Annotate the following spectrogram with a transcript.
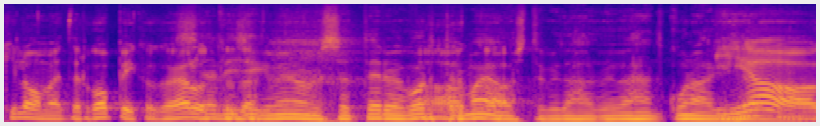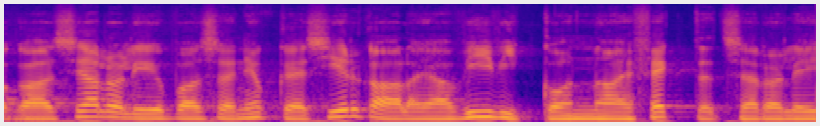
kilomeeter kopikaga jalutada. seal isegi minu meelest saad terve kortermaja aga... osta, kui tahad või vähemalt kunagi. jaa, aga seal oli juba see niisugune sirgala ja viivikonna efekt, et seal oli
